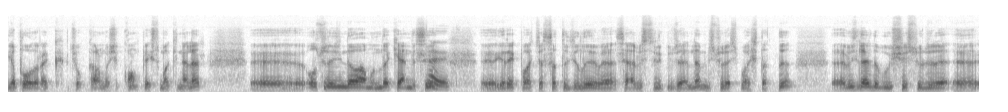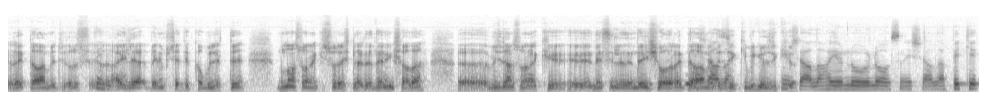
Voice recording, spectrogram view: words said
yapı olarak çok karmaşık, kompleks makineler. E, o sürecin devamında kendisi Evet. e, yedek parça satıcılığı ve servisçilik üzerinden bir süreç başlattı. E, bizler de bu işi sürdürerek devam ediyoruz. E, güzel. aile benimsedi, kabul etti. Bundan sonraki süreçlerde de inşallah e, bizden sonraki e, nesillerin de işi olarak devam İnşallah. edecek gibi gözüküyor. İnşallah hayırlı uğurlu olsun inşallah. Peki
